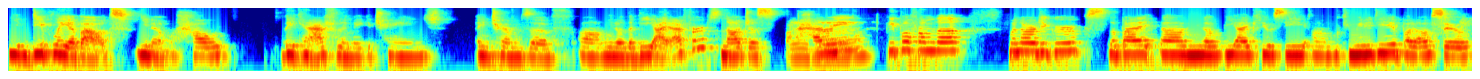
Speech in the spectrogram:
deeply about you know how they can actually make a change in terms of um, you know the DI efforts, not just mm-hmm. hiring people from the minority groups, the by um, you know BIPOC um, community, but also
